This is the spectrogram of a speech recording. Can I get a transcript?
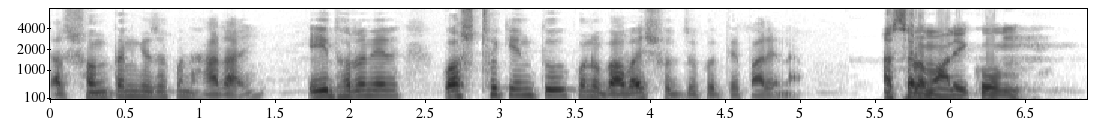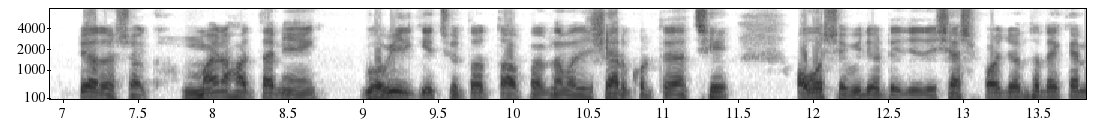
তার সন্তানকে যখন হারায়, এই ধরনের কষ্ট কিন্তু কোনো বাবাই সহ্য করতে পারে না। আসসালামু আলাইকুম। প্রিয় দর্শক ময়না হত্যা নিয়ে গভীর কিছু তথ্য আপনাদের মাঝে শেয়ার করতে যাচ্ছি। অবশ্যই ভিডিওটি যদি শেষ পর্যন্ত দেখেন,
